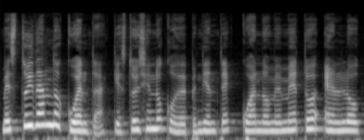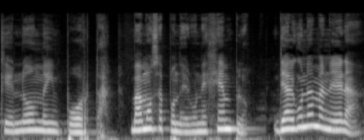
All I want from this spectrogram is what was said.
me estoy dando cuenta que estoy siendo codependiente cuando me meto en lo que no me importa. Vamos a poner un ejemplo. De alguna manera,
